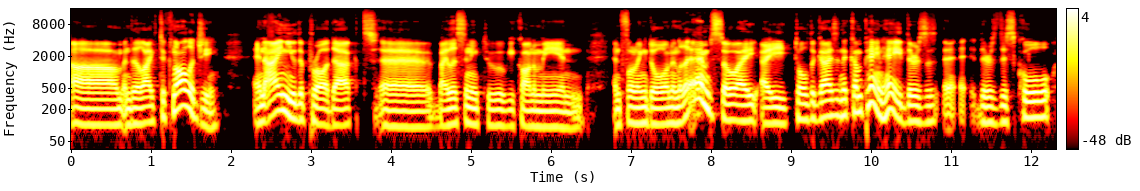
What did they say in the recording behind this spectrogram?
um, and they like technology. And I knew the product uh, by listening to Geekonomy and and following Doron and Ram. So I, I told the guys in the campaign, hey, there's a, there's this cool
